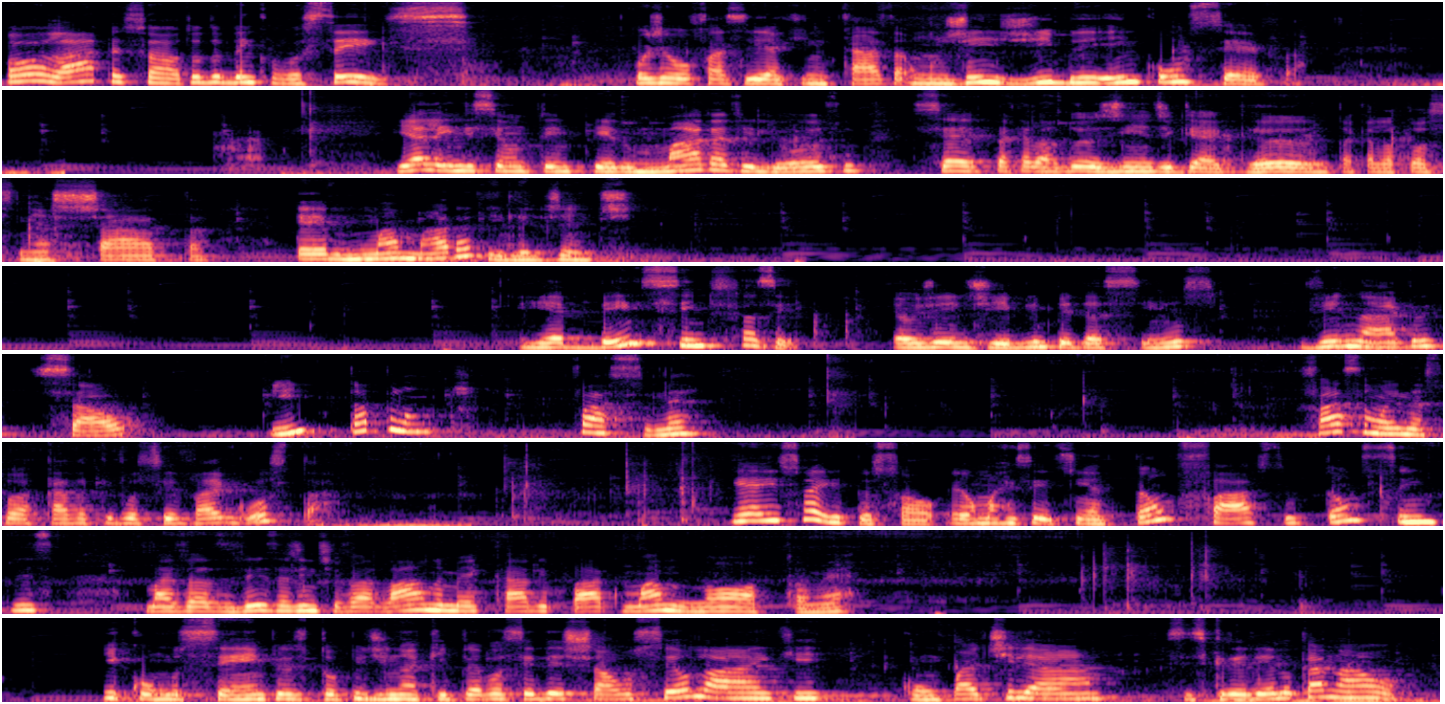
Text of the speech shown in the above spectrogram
Olá pessoal, tudo bem com vocês? Hoje eu vou fazer aqui em casa um gengibre em conserva. E além de ser um tempero maravilhoso, serve para aquela dorzinha de garganta, aquela tocinha chata. É uma maravilha, gente. E é bem simples fazer. É o gengibre em pedacinhos, vinagre, sal e tá pronto. Fácil, né? Façam aí na sua casa que você vai gostar. E é isso aí, pessoal. É uma receitinha tão fácil, tão simples, mas às vezes a gente vai lá no mercado e paga uma nota, né? E como sempre, eu estou pedindo aqui para você deixar o seu like, compartilhar, se inscrever no canal.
